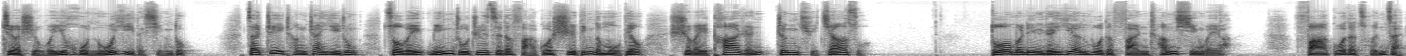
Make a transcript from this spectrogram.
这是维护奴役的行动。在这场战役中，作为民主之子的法国士兵的目标是为他人争取枷锁。多么令人厌恶的反常行为啊！法国的存在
